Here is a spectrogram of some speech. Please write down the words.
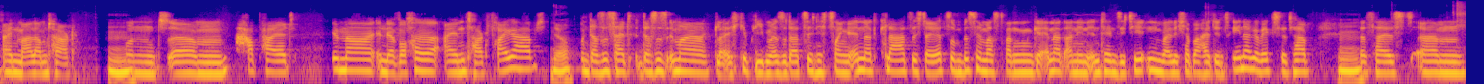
einmal am Tag. Mhm. Und ähm, habe halt immer in der Woche einen Tag frei gehabt. Ja. Und das ist halt, das ist immer gleich geblieben. Also da hat sich nichts dran geändert. Klar hat sich da jetzt so ein bisschen was dran geändert an den Intensitäten, weil ich aber halt den Trainer gewechselt habe. Mhm. Das heißt, ähm,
